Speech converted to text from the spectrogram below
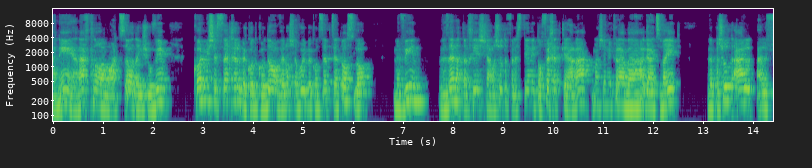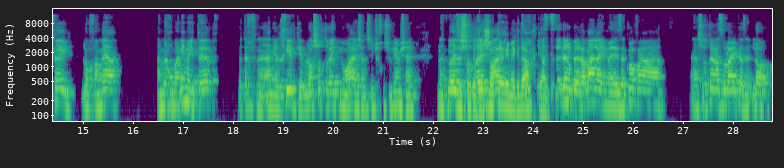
אני, אנחנו, המועצות, היישובים, כל מי ששכל בקודקודו ולא שבוי בקונספציית אוסלו, מבין, וזה לתרחיש שהרשות הפלסטינית הופכת קערה, מה שנקרא בעגה הצבאית, ופשוט על אלפי לוחמיה המאומנים היטב, ותכף אני ארחיב כי הם לא שוטרי תנועה, יש אנשים שחושבים שנתנו איזה שוטרי תנועה, שוטר עם אקדח, כן. בסדר ברמאללה עם איזה כובע השוטר אזולאי כזה, לא,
